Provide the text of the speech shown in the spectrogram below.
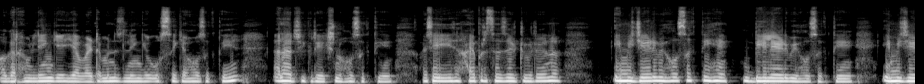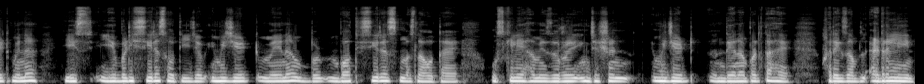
अगर हम लेंगे या वाइटामिन लेंगे, उससे क्या हो सकती है? एलर्जिक रिएक्शन हो सकती है. अच्छा ये हाइपर सेंसिटिविटी ना इमीजिएट भी हो सकती हैं, डिलेड भी हो सकती हैं। इमीजिएट में ना ये ये बड़ी सीरियस होती है। जब इमीजिएट में ना बहुत ही सीरियस मसला होता है, उसके लिए हमें ज़रूरी इंजेक्शन इमीजिएट देना पड़ता है। फॉर एग्जांपल एड्रेलिन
